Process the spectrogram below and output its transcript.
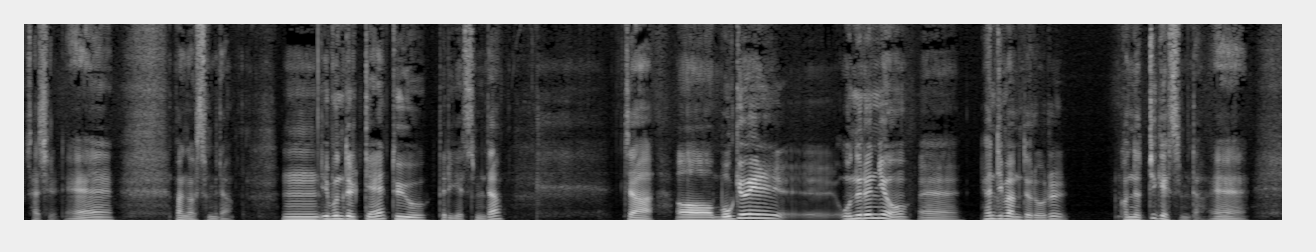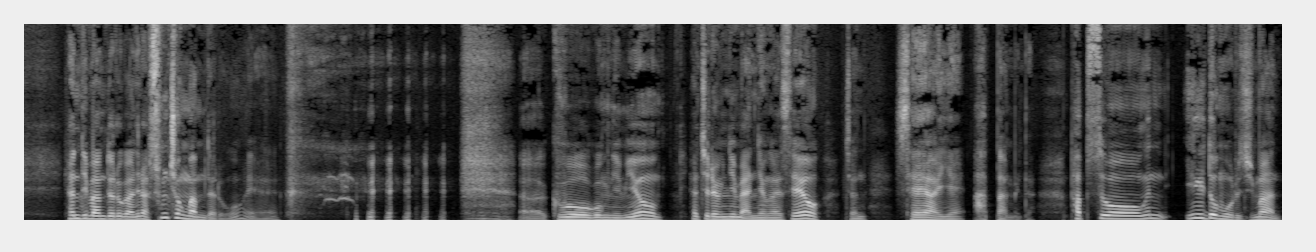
사실. 예. 반갑습니다. 음, 이분들께 두유 드리겠습니다. 자, 어, 목요일, 오늘은요, 예, 현디맘대로를 건너뛰겠습니다. 예. 현디맘대로가 아니라 숨청맘대로, 예. 어, 9550님이요. 현철형님 안녕하세요. 전 새아이의 아빠입니다. 팝송은 1도 모르지만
